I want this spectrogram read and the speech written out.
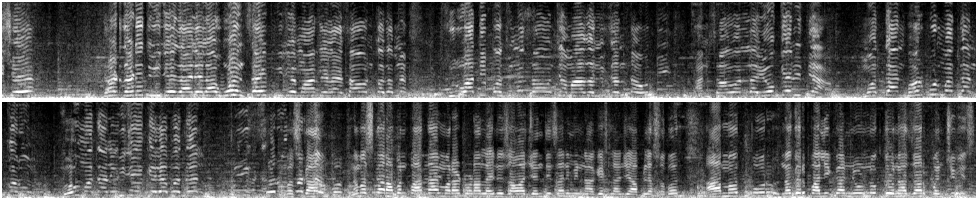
अतिशय धडधडीत विजय झालेला वन साईड विजय मारलेला आहे. सावंत कदमने सुरुवातीपासूनच सावंतच्या मागली जनता होती आणि सावंतला योग्यरित्या मतदान भरपूर मतदान करून बहुमताने विजय केल्याबद्दल मी सर्व नमस्कार. नमस्कार आपण पाहताय मराठवाडा लाईन न्यूज आवाज जनतेचा आणि मी नागेश लांजे आपल्यासोबत. अहमदपूर नगरपालिका निवडणूक दोन हजार पंचवीस.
